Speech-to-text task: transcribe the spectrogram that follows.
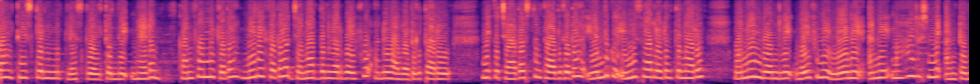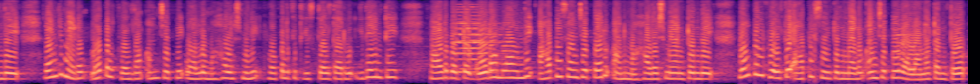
వాళ్ళు తీసుకెళ్ళిన ప్లేస్కి వెళ్తుంది. మేడం కన్ఫర్మే కదా? మీరే కదా జనార్దన్ గారి వైఫ్? అని వాళ్ళు అడుగుతారు. మీకు చేదస్తం కాదు కదా? ఎందుకు ఎన్నిసార్లు అడుగుతున్నారు? వన్ అండ్ ఓన్లీ వైఫ్ని నేనే అని మహాలక్ష్మి అంటుంది. రండి మేడం లోపలికి వెళ్దాం అని చెప్పి వాళ్ళు మహాలక్ష్మిని లోపలికి తీసుకెళ్తారు. ఇదేంటి? పాడుపడ్డ గోడంలా ఉంది ఆఫీస్ అని చెప్పారు అని మహాలక్ష్మి అంటుంది. లోపలికి వెళ్తే ఆఫీస్ ఉంటుంది మేడం అని చెప్పి వాళ్ళు అనటంతో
